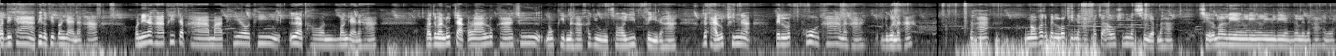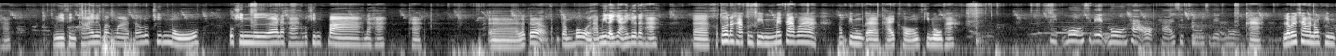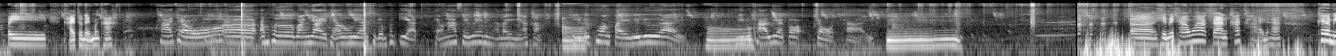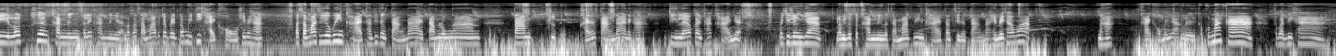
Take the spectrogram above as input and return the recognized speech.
วัสดีค่ะ พี่สุคิดบางใหญ่นะคะ วันนี้นะคะพี่จะพามาเที่ยวที่เอื้อทอนบางใหญ่นะคะ เราจะมารู้จักร้านลูกค้าชื่อน้องพิมพ์นะคะเขาอยู่ซอยยี่สี่นะคะจะขายลูกชิ้นน่ะเป็นรถพ่วงข้างนะคะดูนะคะนะคะ น้องเขาจะเป็นรถชิ้นนะคะเขาจะเอาลูกชิ้นมาเสียบนะคะ เสียบแล้วมาเรียงเรียงเรียงเรียงกันเลยนะคะเห็นไหมคะจะมีสินค้าเลือกมากมายทั้งลูกชิ้นหมู ลูกชิ้นเนื้อนะคะ ลูกชิ้นปลานะคะค่ะ แล้วก็จัมโบ้นะคะมีหลายอย่างให้เลือกนะคะอ่าขอโทษนะคะ คุณพิมพ์ไม่ทราบว่าน้องพิมพ์อ่าขายของกี่โมงคะสิบโมงสิบเอ็ดโมงค่ะ ออกขายสิบโมงสิบเอ็ดโมงค่ะ แล้วไม่ทราบว่าน้องพิมพ์ไปขายแถวไหนบ้างคะขายแถวเอ่ออำเภอบางใหญ่แถวโรงเรียนเฉลิมพระเกียรติ แถวหน้าเซเว่นอะไรอย่างเงี้ยค่ะอ๋อขี่รถพ่วงไปเรื่อยอ๋อๆมีลูกค้าเรียกก็จอดขายอืมอ่า เห็นไหมคะว่าการค้าขายนะคะ แค่เรามีรถเครื่องคันหนึ่งซาเล้งคันหนึ่งเนี่ยเราก็สามารถไม่จำเป็นต้องมีที่ขายของใช่ไหมคะเราสามารถที่จะวิ่งขายตามที่ต่างๆ ได้ ตามโรงงานตามจุดขายต่างๆได้นะคะ จริงๆแล้วการค้าขายเนี่ยไม่ใช่เรื่องยากเรามีรถสักคันหนึ่งเราสามารถวิ่งขายตามสิ่งต่างๆ ได้เห็นไหมคะว่านะคะ ขายของไม่ยากเลยขอบคุณมากค่ะ สวัสดีค่ะ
